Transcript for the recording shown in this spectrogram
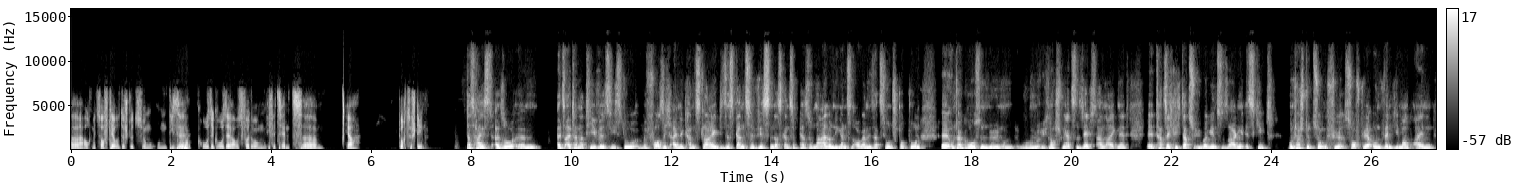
äh, auch mit Softwareunterstützung, um diese große, große Herausforderung effizient äh, ja, durchzustehen. Das heißt also, ähm, als Alternative siehst du, bevor sich eine Kanzlei dieses ganze Wissen, das ganze Personal und die ganzen Organisationsstrukturen äh, unter großen Mühen und womöglich noch Schmerzen selbst aneignet, äh, tatsächlich dazu übergehen zu sagen, es gibt Unterstützung für Software und wenn jemand ein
